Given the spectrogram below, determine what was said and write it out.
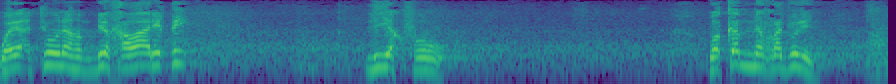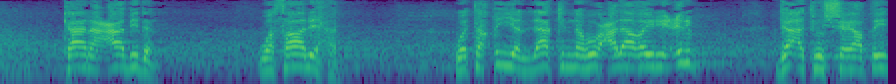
ويأتونهم بالخوارق ليكفروا. وكم من رجل كان عابدا وصالحا وتقيا لكنه على غير علم جاءته الشياطين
